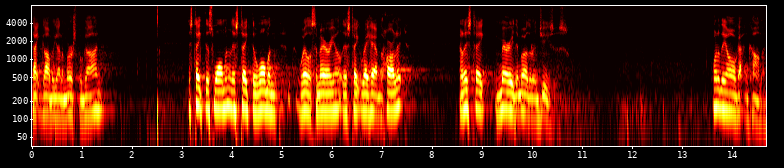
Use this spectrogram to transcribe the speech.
Thank God we got a merciful God. Let's take this woman. Let's take the woman, well, of Samaria. Let's take Rahab the harlot. And let's take Mary, the mother of Jesus. What have they all got in common?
